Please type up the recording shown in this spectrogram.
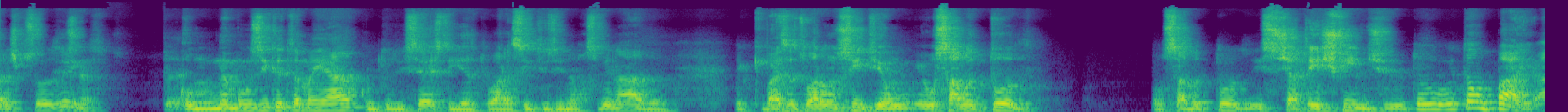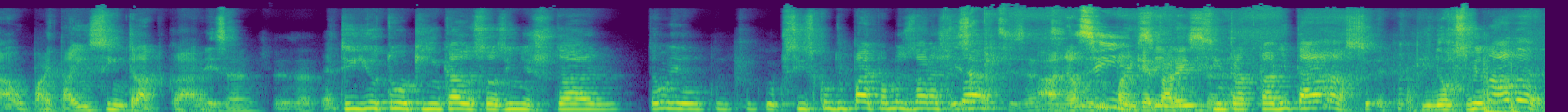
exato, as pessoas, é exato. isso. Como na música também há, como tu disseste, e atuar a sítios e não receber nada. E que vais atuar a um sítio, é, um- é o sábado todo. É o sábado todo. E se já tens filhos, então, então o pai, ah, o pai está em Sintra a tocar. Exato, exato. Então eu estou aqui em casa sozinho a estudar, então eu, eu preciso do pai para me ajudar a estudar. Exato, exato. Ah não, mas Sim, o pai quer sim, estar em é- Sintra a tocar guitarra e não receber nada.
